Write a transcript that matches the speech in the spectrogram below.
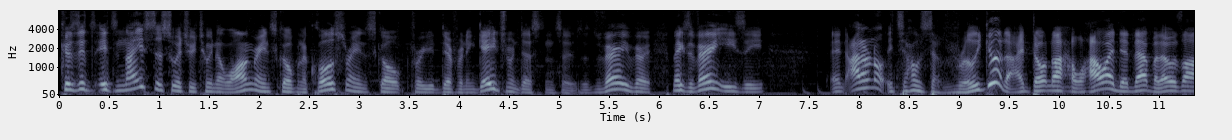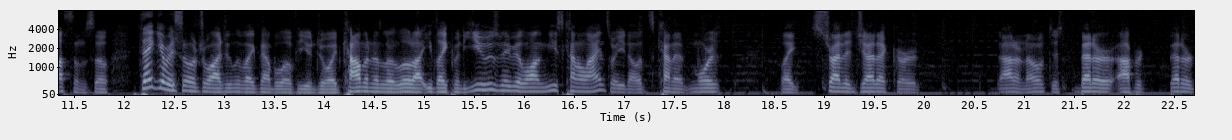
Because it's, it's nice to switch between a long range scope and a close range scope for your different engagement distances. It's very, very, makes it very easy. And I don't know, it's I was really good. I don't know how, how I did that, but that was awesome. So thank you very so much for watching. Leave a like down below if you enjoyed. Comment on the loadout you'd like me to use, maybe along these kind of lines where you know it's kind of more like strategetic or I don't know, just better better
